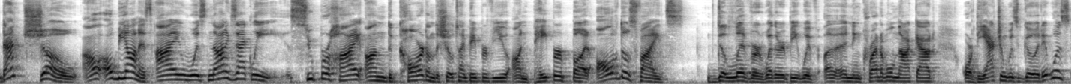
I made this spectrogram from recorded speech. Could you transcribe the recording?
That show, I'll, I'll be honest, I was not exactly super high on the card on the Showtime pay per view on paper, but all of those fights delivered, whether it be with uh, an incredible knockout or the action was good. It was,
